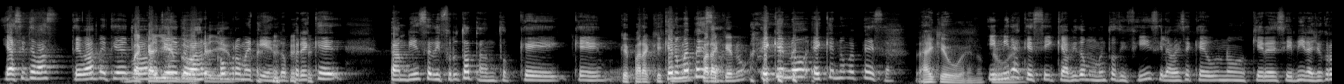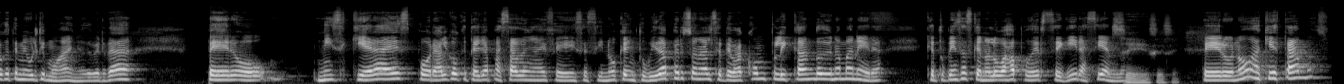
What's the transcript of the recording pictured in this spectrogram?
Y así te vas, te vas metiendo, te vas metiendo, te vas comprometiendo. Pero es que también se disfruta tanto que... ¿Que, para qué, que, no, me pesa. ¿Para qué no? es, que no es que no me pesa. Ay, qué bueno. y mira que sí, que ha habido momentos difíciles. A veces que uno quiere decir, mira, yo creo que este es mi último año. De verdad pero ni siquiera es por algo que te haya pasado en AFS, sino que en tu vida personal se te va complicando de una manera que tú piensas que no lo vas a poder seguir haciendo. Sí, sí, sí. Pero no, aquí estamos.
